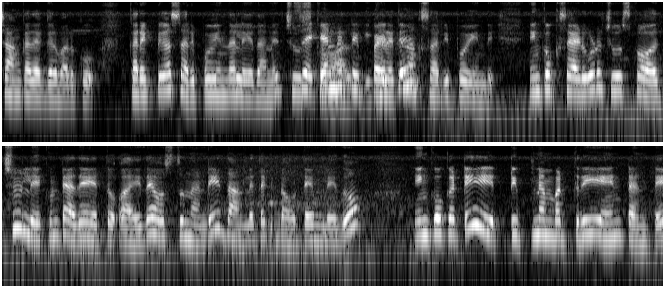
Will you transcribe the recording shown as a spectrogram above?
చంక దగ్గర వరకు. కరెక్ట్గా సరిపోయిందా లేదా అనేది చూసుకోవాలి. టిప్ అయితే నాకు సరిపోయింది. ఇంకొక సైడ్ కూడా చూసుకోవచ్చు లేకుంటే అదే అదే వస్తుందండి. దాంట్లో అయితే డౌట్ ఏం లేదు. ఇంకొకటి టిప్ నెంబర్ త్రీ ఏంటంటే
